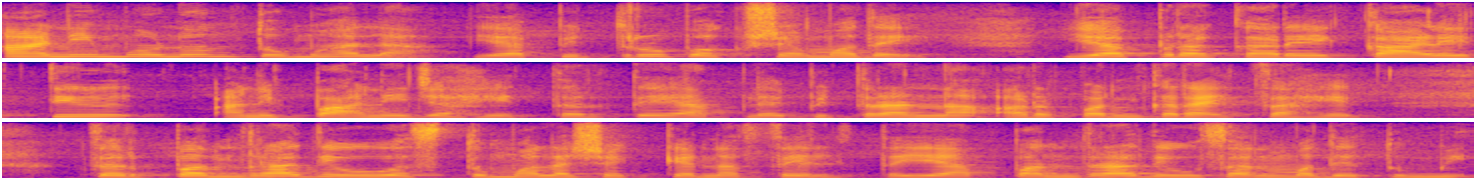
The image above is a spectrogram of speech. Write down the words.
आणि म्हणून तुम्हाला या पितृपक्षामध्ये या प्रकारे काळे तीळ आणि पाणी जे आहे तर ते आपल्या पितरांना अर्पण करायचं आहे जर पंधरा दिवस तुम्हाला शक्य नसेल तर या पंधरा दिवसांमध्ये तुम्ही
